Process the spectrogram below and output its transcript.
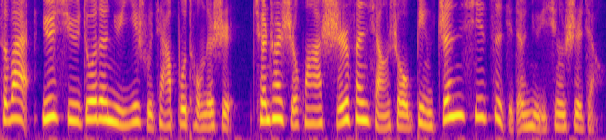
此外，与许多的女艺术家不同的是，全川石花十分享受并珍惜自己的女性视角，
